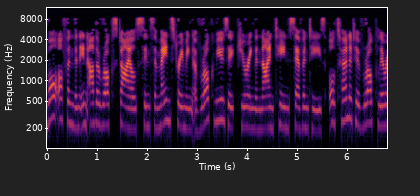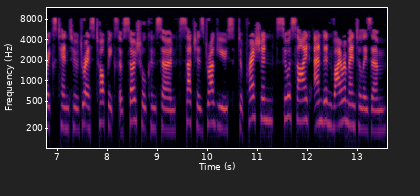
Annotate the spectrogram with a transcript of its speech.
More often than in other rock styles since the mainstreaming of rock music during the 1970s, alternative rock lyrics tend to address topics of social concern, such as drug use, depression, suicide, and environmentalism.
